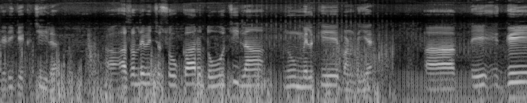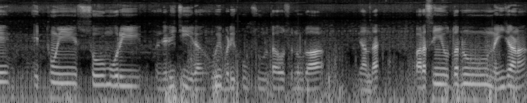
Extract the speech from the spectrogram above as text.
ਜਿਹੜੀ ਕਿ ਇੱਕ ਝੀਲ ਹੈ। ਅਸਲ ਦੇ ਵਿੱਚ ਸੋਕਾਰ ਦੋ ਝੀਲਾਂ ਨੂੰ ਮਿਲ ਕੇ ਬਣਦੀ ਹੈ। ਅ, ਤੇ ਅੱਗੇ ਇੱਥੋਂ ਹੀ ਸੋ ਮੋਰੀ ਜਿਹੜੀ ਝੀਲ ਆ ਉਹ ਵੀ ਬੜੀ ਖੂਬਸੂਰਤ ਆ ਉਸ ਨੂੰ ਰਾਹ ਜਾਂਦਾ। ਪਰ ਅਸੀਂ ਉਧਰ ਨੂੰ ਨਹੀਂ ਜਾਣਾ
